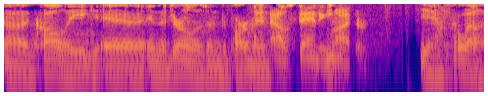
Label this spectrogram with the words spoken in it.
uh, colleague uh, in the journalism department, outstanding he, writer. Yeah, well,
